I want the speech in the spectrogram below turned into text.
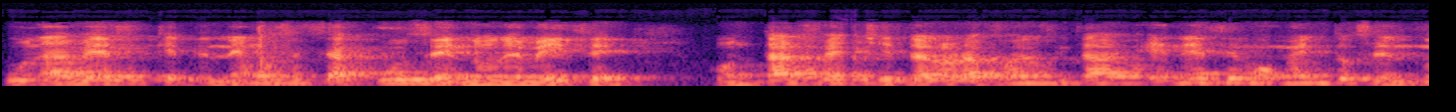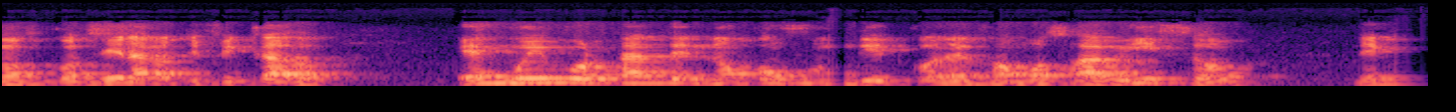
una vez que tenemos ese acuse en donde me dice con tal fecha y tal hora fue notificado, en ese momento se nos considera notificado. Es muy importante no confundir con el famoso aviso de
